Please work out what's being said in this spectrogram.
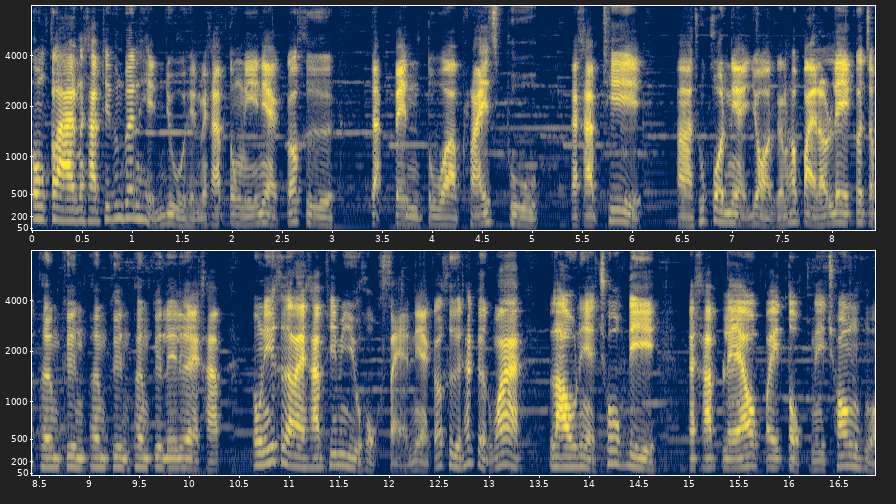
ตรงกลางนะครับที่เพื่อนๆเห็นอยู่เห็นไหมครับ ตรงนี้เนี่ยก็คือจะเป็นตัว price pool นะครับที่ทุกคนเนี่ยหยอดกันเข้าไปแล้วเลขก็จะเพิ่มขึ้นเพิ่มขึ้นเพิ่มขึ้นเรื่อยๆครับตรงนี้คืออะไรครับที่มีอยู่ 6 0 0 0 0เนี่ยก็คือถ้าเกิดว่าเราเนี่ยโชคดีนะครับแล้วไปตกในช่องหัว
